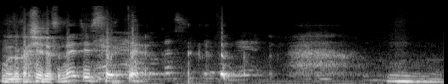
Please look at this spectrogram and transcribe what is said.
ね。難しいですね、実際って。ね難しいですね。うん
